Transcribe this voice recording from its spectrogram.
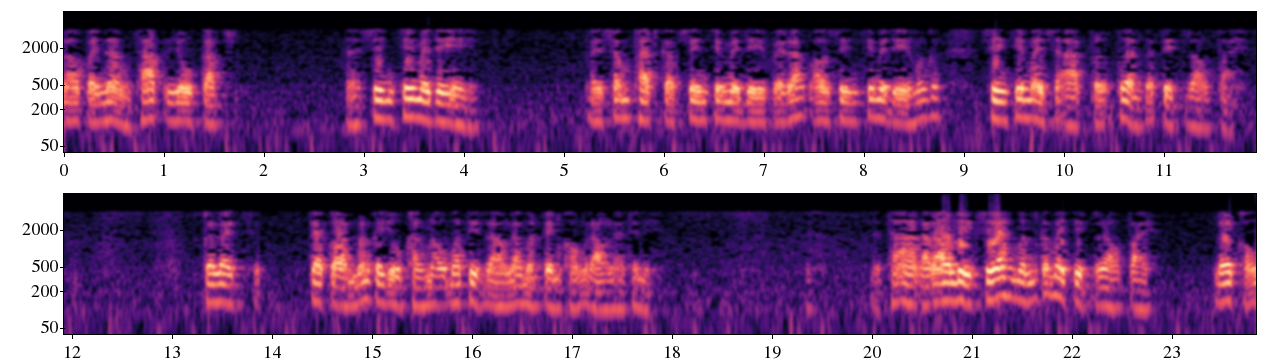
เราไปนั่งทับอยู่กับสิ่งที่ไม่ดี ไปสัมผัสกับสิ่งที่ไม่ดี ไปรับเอาสิ่งที่ไม่ดี มันก็สิ่งที่ไม่สะอาดเพื่อนก็ติดเราไป ก็เลยแต่ก่อนมันก็อยู่ข้างนอกมาติดเราแล้วมันเป็นของเราแล้วท่านี่ถ้าเราหลีกเสียมันก็ไม่ติดเราไป เลยของ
